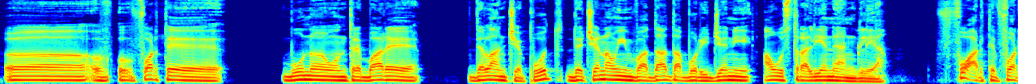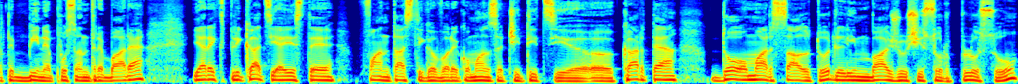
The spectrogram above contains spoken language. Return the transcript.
Uh, foarte bună o întrebare de la început. De ce n-au invadat aborigenii australiene Anglia? Foarte, foarte bine pusă întrebarea, iar explicația este fantastică, vă recomand să citiți uh, cartea, două mari salturi, limbajul și surplusul.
